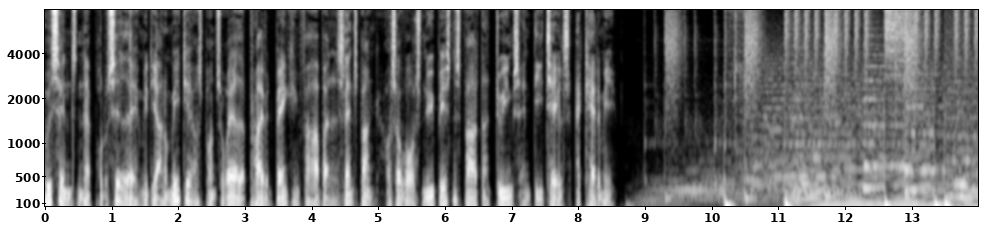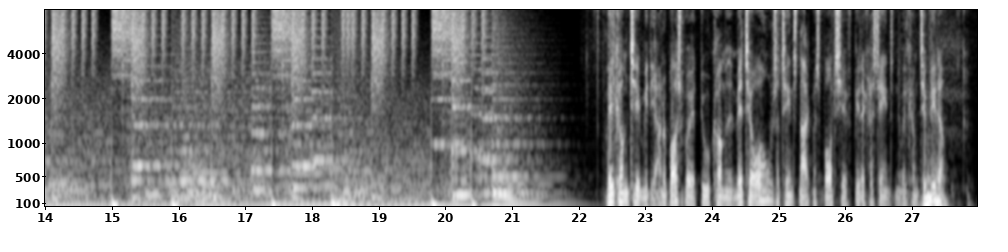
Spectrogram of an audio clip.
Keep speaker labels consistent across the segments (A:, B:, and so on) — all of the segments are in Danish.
A: Udsendelsen er produceret af Mediano Media og sponsoreret af Private Banking fra Arbejdernes Landsbank og så vores nye businesspartner Dreams and Details Academy. Velkommen til Mediano Bosworth. Du er kommet med til Aarhus og til en snak med sportschef Peter Christiansen. Velkommen til, Peter.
